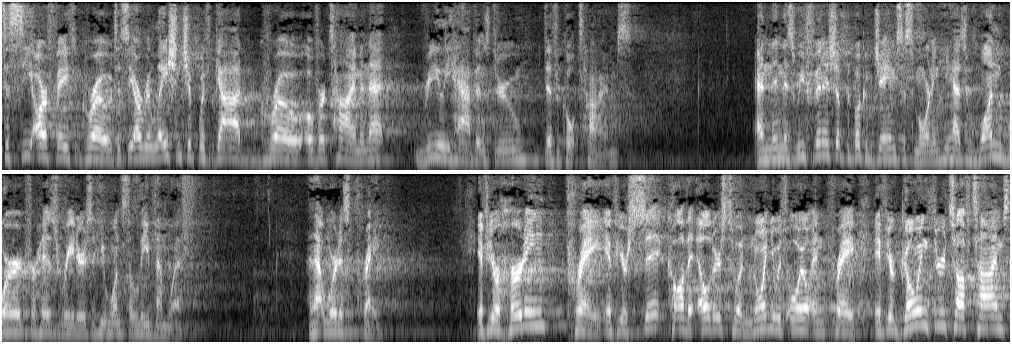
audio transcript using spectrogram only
to see our faith grow, to see our relationship with God grow over time, and that really happens through difficult times. And then, as we finish up the book of James this morning, he has one word for his readers that he wants to leave them with. And that word is pray. If you're hurting, pray. If you're sick, call the elders to anoint you with oil and pray. If you're going through tough times,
